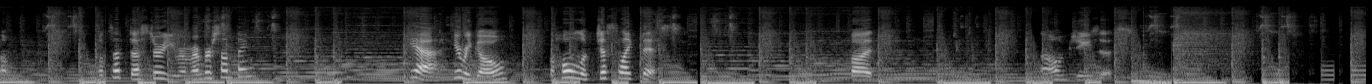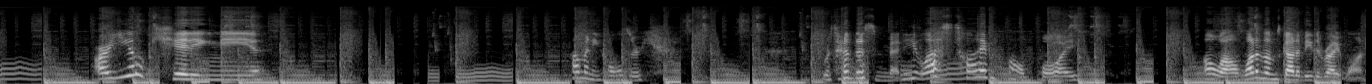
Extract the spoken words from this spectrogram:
Oh. What's up, Duster? You remember something? Yeah, here we go. The hole looked just like this. But... Oh, Jesus. Are you kidding me? How many holes are here? Were there this many last time? Oh boy. Oh well, one of them's gotta be the right one.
